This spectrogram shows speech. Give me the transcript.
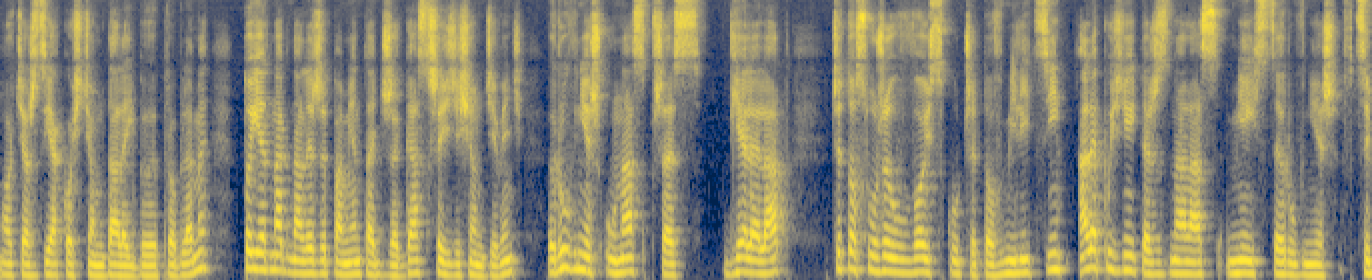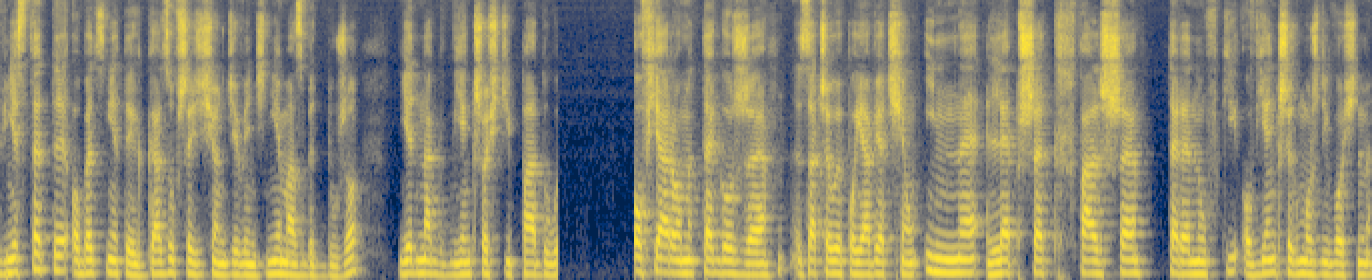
chociaż z jakością dalej były problemy, to jednak należy pamiętać, że GAZ-69 również u nas przez wiele lat, czy to służył w wojsku, czy to w milicji, ale później też znalazł miejsce również w cywili. Niestety obecnie tych gazów 69 nie ma zbyt dużo, jednak w większości padły ofiarą tego, że zaczęły pojawiać się inne, lepsze, trwalsze terenówki o większych możliwościach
